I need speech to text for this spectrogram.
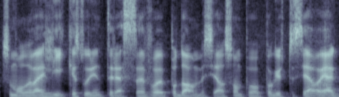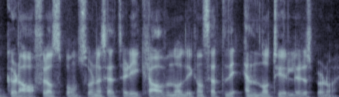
så må det være like stor interesse for, på damesida som på, på guttesida. Og jeg er glad for at sponsorene setter de kravene, og de kan sette de enda tydeligere, spør du.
